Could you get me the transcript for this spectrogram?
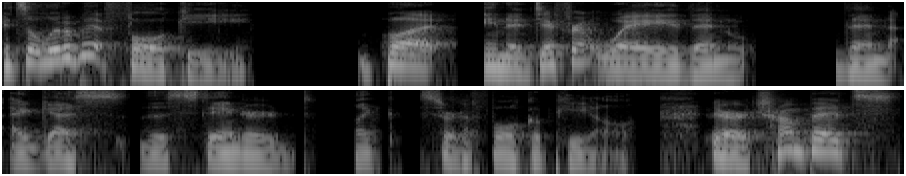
it's a little bit folky but in a different way than than i guess the standard like sort of folk appeal there are trumpets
